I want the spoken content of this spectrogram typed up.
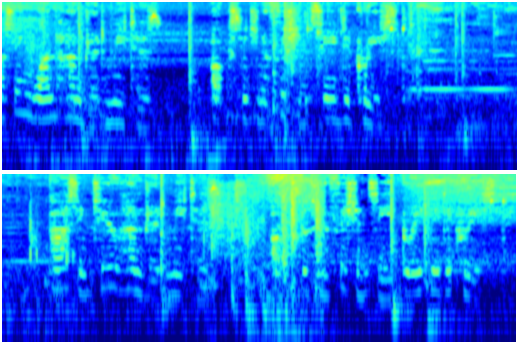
Passing 100 meters. Oxygen efficiency decreased. Passing 200 meters. Oxygen efficiency greatly decreased.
